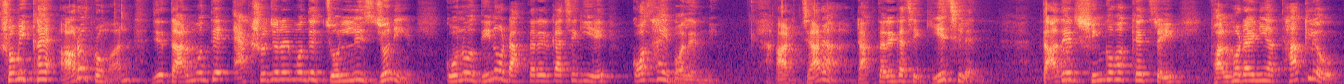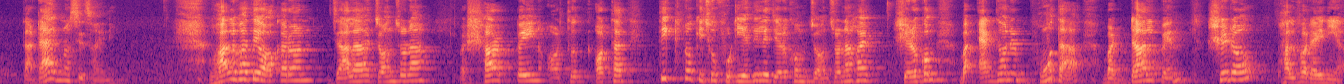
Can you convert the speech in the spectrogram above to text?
সমীক্ষায় আরও প্রমাণ যে তার মধ্যে একশো জনের মধ্যে চল্লিশ জনই কোনো দিনও ডাক্তারের কাছে গিয়ে কথাই বলেননি। আর যারা ডাক্তারের কাছে গিয়েছিলেন, তাদের সিংহভাগ ক্ষেত্রেই ভালভোডাইনিয়া থাকলেও তা ডায়াগনোসিস হয়নি। ভালভাতে অকারণ, জ্বালা, যন্ত্রণা বা শার্প পেইন অর্থাৎ অর্থাৎ তীক্ষ্ণ কিছু ফুটিয়ে দিলে যেরকম যন্ত্রণা হয়, সেরকম বা এক ধরনের ভোঁতা বা ডাল পেন, সেটাও ভালভোডাইনিয়া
